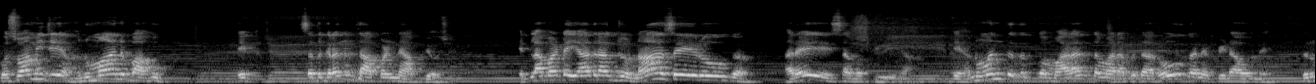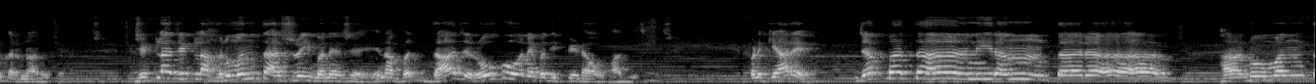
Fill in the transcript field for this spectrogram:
ગોસ્વામીજીએ હનુમાન બાહુ એક સદગ્રંથ આપણને આપ્યો છે. એટલા માટે યાદ રાખજો, ના સે રોગ હરે સબ પીડા એ હનુમંત તત્વ મારા તમારા બધા રોગ અને પીડાઓને દૂર કરનારું છે. જેટલા જેટલા હનુમંત આશ્રય બને છે, એના બધા જ રોગો અને બધી પીડાઓ ભાગી જાય છે. પણ ક્યારે? જપત નિરંતર હનુમંત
